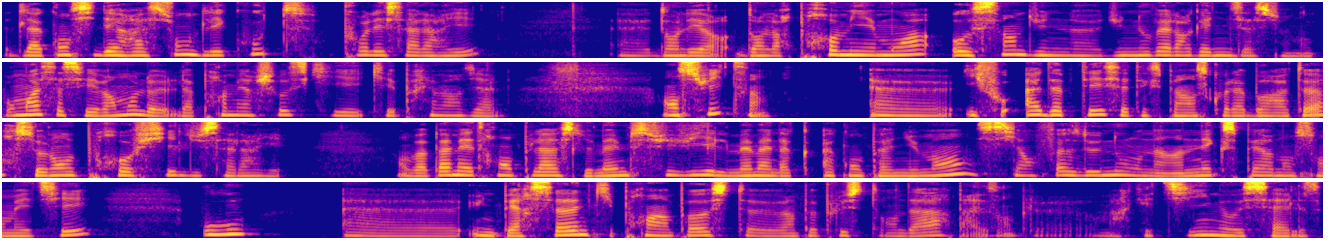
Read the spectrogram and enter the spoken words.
de la considération, de l'écoute pour les salariés euh, dans, les, dans leurs premiers mois au sein d'une nouvelle organisation. Donc pour moi, ça c'est vraiment la première chose qui est, qui est primordiale. Ensuite, il faut adapter cette expérience collaborateur selon le profil du salarié. On va pas mettre en place le même suivi, le même accompagnement si en face de nous on a un expert dans son métier ou euh, une personne qui prend un poste euh, un peu plus standard, par exemple au marketing, au sales.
